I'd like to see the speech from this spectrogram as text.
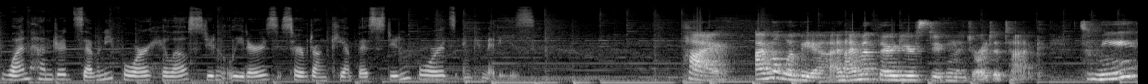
174 Hillel student leaders served on campus student boards and committees. Hi, I'm Olivia and I'm a third year student at Georgia Tech. To me,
